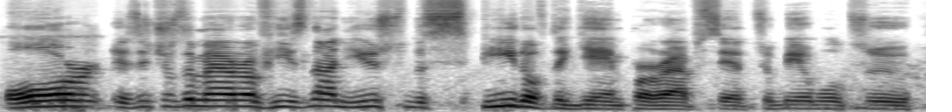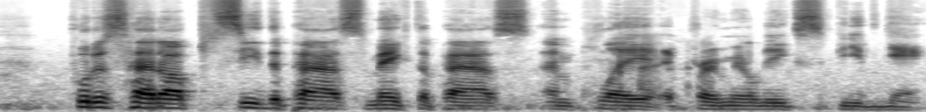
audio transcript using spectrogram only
Or is it just a matter of he's not used to the speed of the game, perhaps yet, to be able to put his head up, see the pass, make the pass, and play a Premier League speed game?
